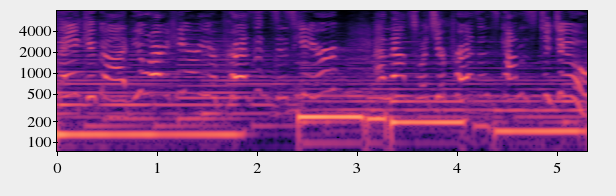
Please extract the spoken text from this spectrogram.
Thank you, God. You are here. Your presence is here. And that's what your presence comes to do.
